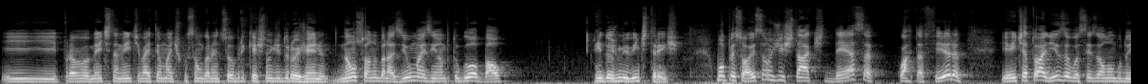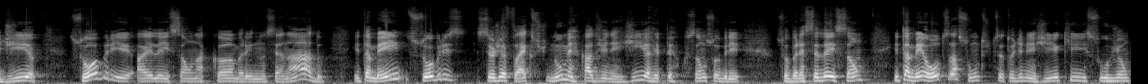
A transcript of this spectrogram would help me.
e provavelmente também a gente vai ter uma discussão grande sobre questão de hidrogênio, não só no Brasil, mas em âmbito global em 2023. Bom, pessoal, esses são os destaques dessa quarta-feira e a gente atualiza vocês ao longo do dia sobre a eleição na Câmara e no Senado e também sobre seus reflexos no mercado de energia, repercussão sobre, sobre essa eleição e também outros assuntos do setor de energia que surjam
